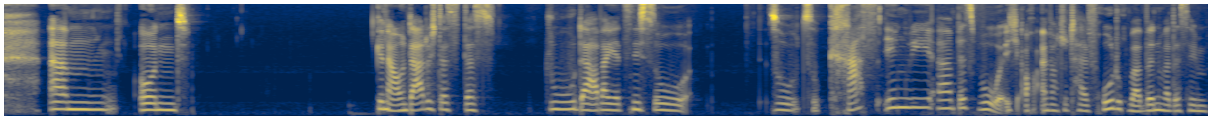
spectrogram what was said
ähm, und genau, und dadurch, dass, dass du da aber jetzt nicht so, so, so krass irgendwie äh, bist, wo ich auch einfach total froh drüber bin, weil deswegen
